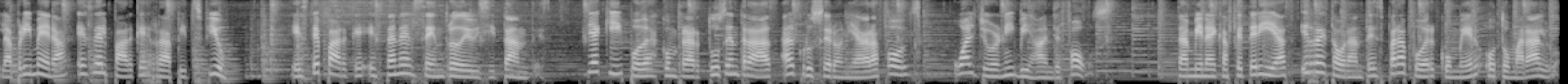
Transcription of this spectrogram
La primera es el parque Rapids View. Este parque está en el centro de visitantes y aquí podrás comprar tus entradas al crucero Niagara Falls o al Journey Behind the Falls. También hay cafeterías y restaurantes para poder comer o tomar algo.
